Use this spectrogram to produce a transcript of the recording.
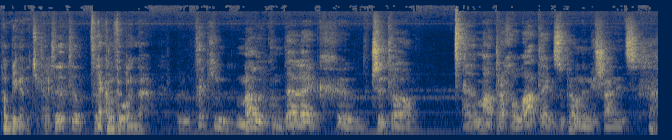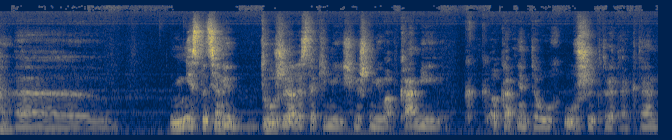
Podbiega do ciebie. ty to... to Jak on to wygląda? Taki mały kundelek, y, czy to e, ma trochę łatek, zupełny mieszaniec. E, niespecjalnie duży, ale z takimi śmiesznymi łapkami. okapnięte uch, uszy, które tak ten,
